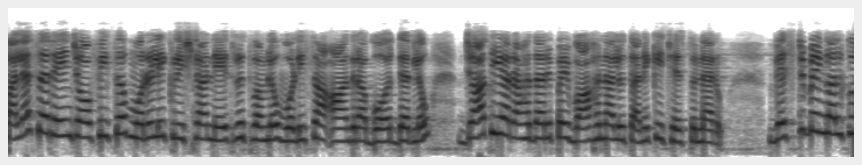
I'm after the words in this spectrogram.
పలాస రేంజ్ ఆఫీసర్ మురళీకృష్ణ నేతృత్వంలో ఒడిశా ఆంధ్ర బోర్డర్లో జాతీయ రహదారిపై వాహనాలు తనిఖీ చేస్తున్నారు. వెస్ట్ బెంగాల్కు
